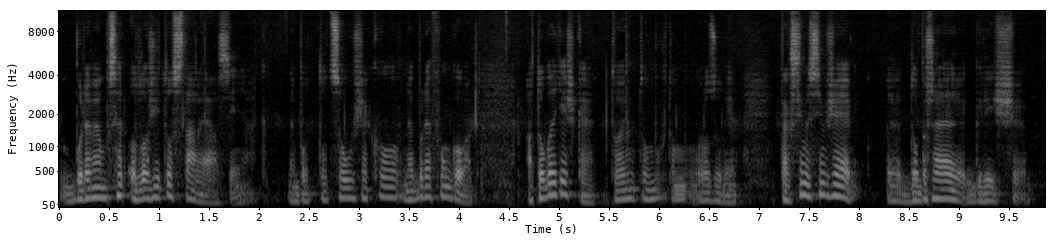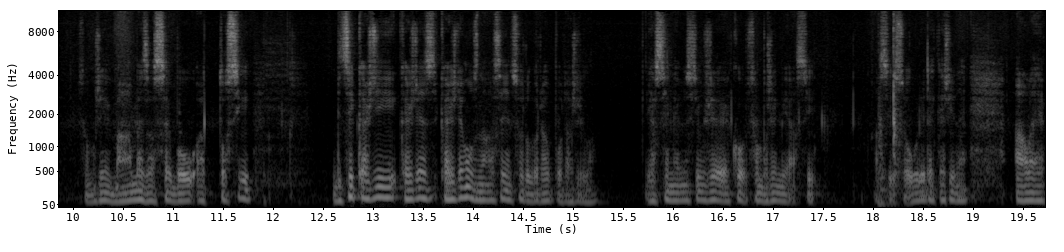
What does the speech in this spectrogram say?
budeme muset odložit to staré asi nějak. Nebo to, co už jako nebude fungovat. A to bude těžké, to jim tomu, tomu rozumím. Tak si myslím, že eh, dobře, když eh, samozřejmě máme za sebou a to si vždycky každý, každé, každému z nás se něco dobrého podařilo. Já si nemyslím, že jako samozřejmě asi, asi jsou lidé, kteří ne, ale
